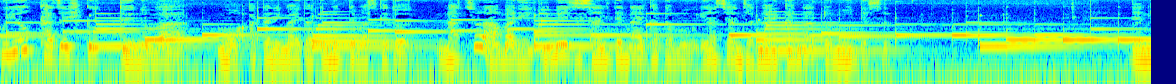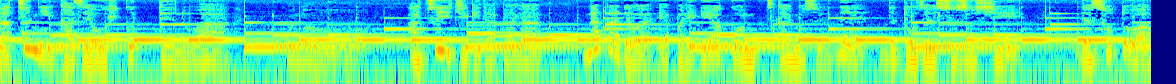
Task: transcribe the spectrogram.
冬風邪ひくっていうのはもう当たり前だと思ってますけど夏はあまりイメージされてない方もいらっしゃるんじゃないかなと思うんです。で夏に風邪をひくっていうのはこの暑い時期だから中ではやっぱりエアコン使いますよね。で当然涼しい。で外は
